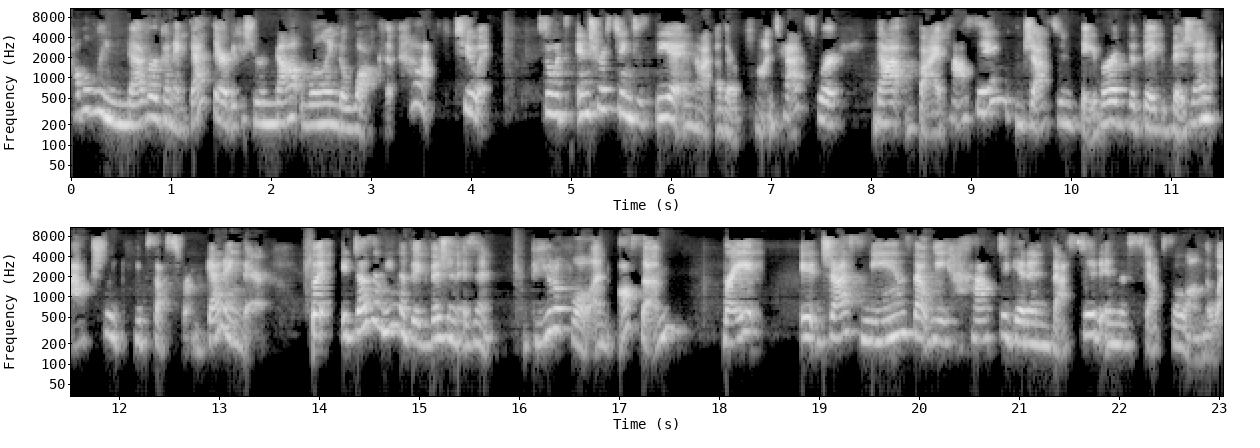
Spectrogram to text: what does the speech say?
probably never going to get there because you're not willing to walk the path to it. So it's interesting to see it in that other context where that bypassing just in favor of the big vision actually keeps us from getting there. But it doesn't mean the big vision isn't beautiful and awesome, right? It just means that we have to get invested in the steps along the way.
